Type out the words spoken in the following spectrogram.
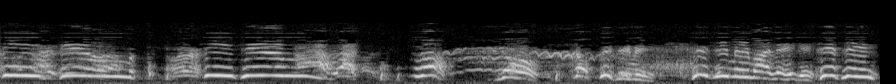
Seize him! Seize him! No! No! No! Pity me! Pity me, my lady! Pity!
